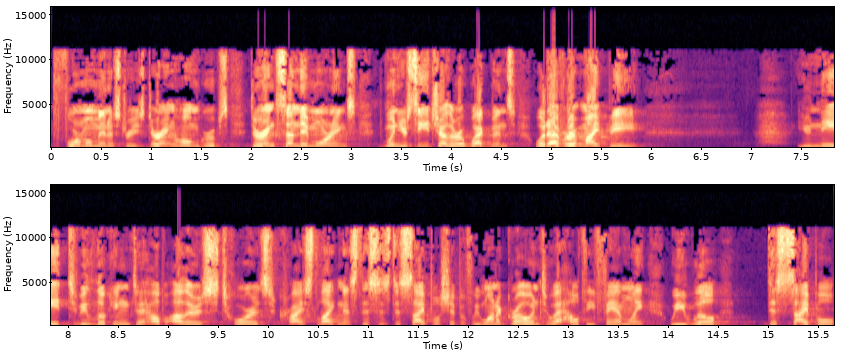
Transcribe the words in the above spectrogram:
formal ministries, during home groups, during Sunday mornings, when you see each other at Wegmans, whatever it might be. You need to be looking to help others towards Christ likeness. This is discipleship. If we want to grow into a healthy family, we will disciple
